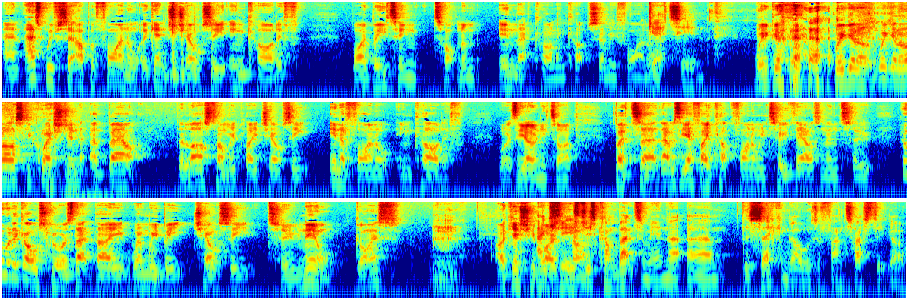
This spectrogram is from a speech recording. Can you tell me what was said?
And as we've set up a final against Chelsea in Cardiff by beating Tottenham in that Carling Cup semi-final, Get in. we're gonna we're gonna we're gonna ask a question about the last time we played Chelsea in a final in Cardiff. Well, it's the only time, but uh, that was the FA Cup final in 2002. Who were the goal scorers that day when we beat Chelsea 2 0 Guys, I guess you Actually, both know. it's just come back to me, and that um, the second goal was a fantastic goal.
